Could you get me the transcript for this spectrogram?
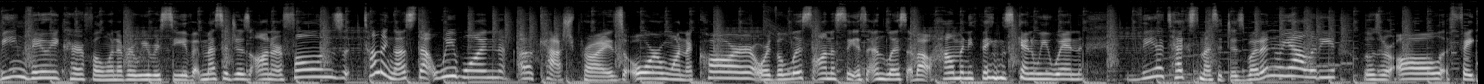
being very careful whenever we receive messages on our phones telling us that we won a cash prize or won a car, or the list honestly is endless about how many things can we win via text messages. But in reality, those are all fake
